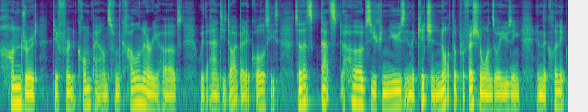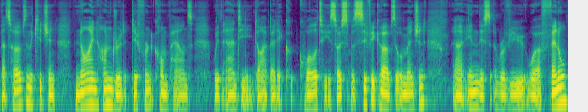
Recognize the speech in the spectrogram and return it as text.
900 different compounds from culinary herbs with anti-diabetic qualities. So that's that's herbs you can use in the kitchen, not the professional ones we're using in the clinic. That's herbs in the kitchen, 900 different compounds with anti-diabetic qualities. So specific herbs that were mentioned uh, in this review were fennel,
